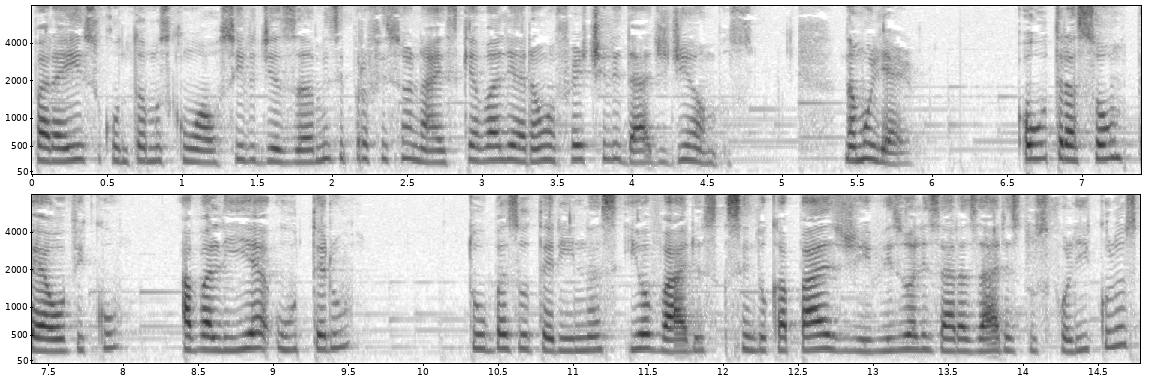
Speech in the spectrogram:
Para isso, contamos com o auxílio de exames e profissionais que avaliarão a fertilidade de ambos. Na mulher, ultrassom pélvico avalia útero, tubas uterinas e ovários, sendo capaz de visualizar as áreas dos folículos,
